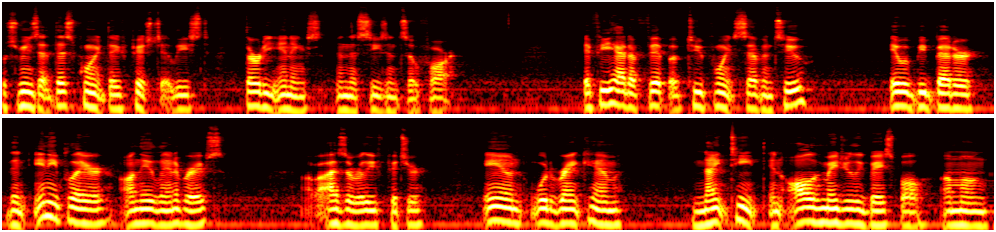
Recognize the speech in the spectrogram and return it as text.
which means at this point they've pitched at least 30 innings in this season so far. If he had a FIP of 2.72, it would be better than any player on the Atlanta Braves uh, as a relief pitcher and would rank him 19th in all of Major League Baseball among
